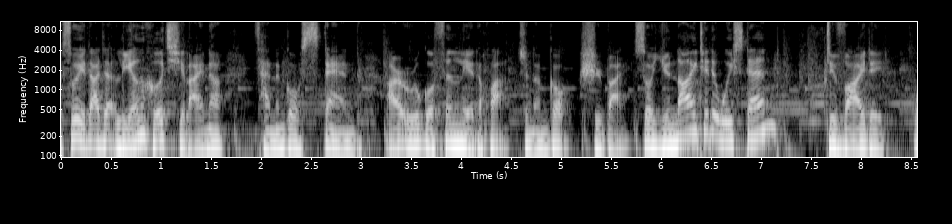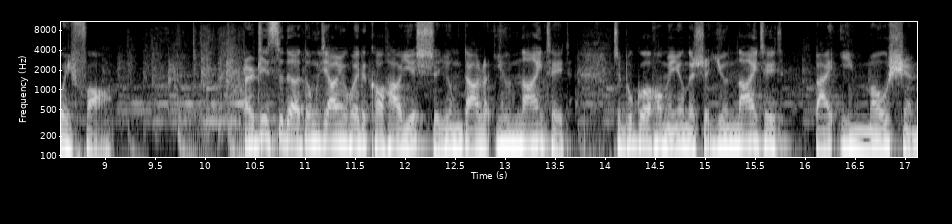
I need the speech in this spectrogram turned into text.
所以大家联合起来呢，才能够 stand，而如果分裂的话，只能够失败。So united we stand, divided we fall。而这次的东京奥运会的口号也使用到了 united，只不过后面用的是 united by emotion。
